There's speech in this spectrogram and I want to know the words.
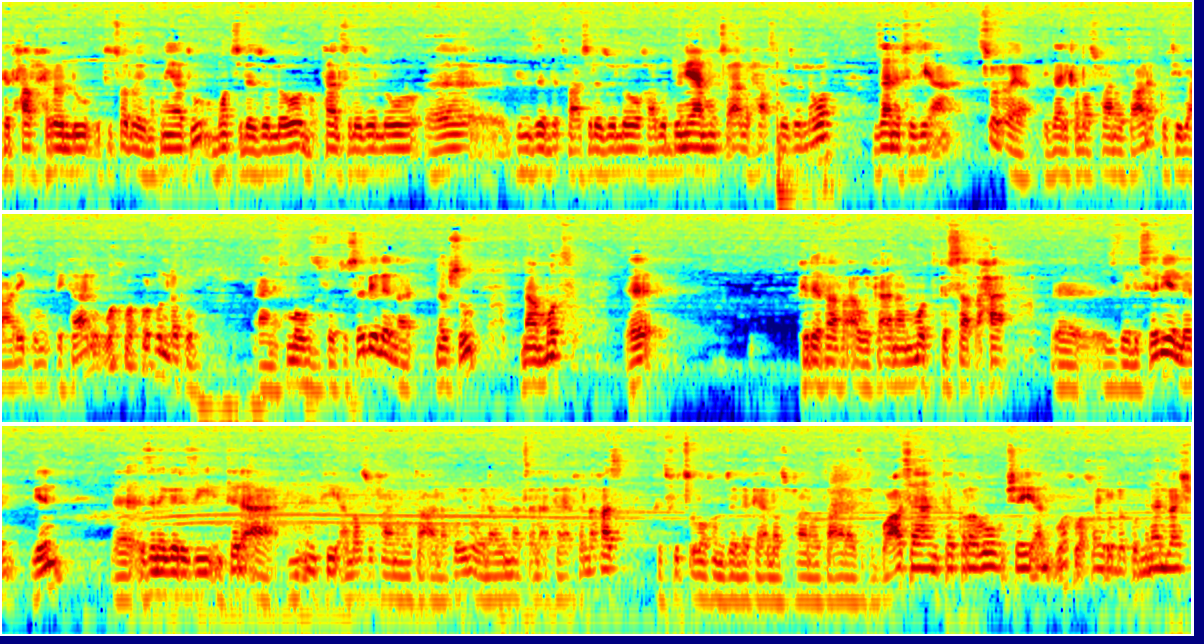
ተድሓርሕረሉ እትፀሎ እዩ ምክንያቱ ሞት ስለ ዘለዎ ምቕታል ስለ ዘለዎ ገንዘብ ምጥፋእ ስለ ዘለዎ ካብ ኣዱንያ ምውፃእ ምርሓቅ ስለ ዘለዎ እዛ ነፍሲ እዚኣ ትፀልኦ እያ ላ ስብሓ ወላ ኩቲባ ዓለይኩም ቅታሉ ወክወ ኩርኹን ለኩም ክመውት ዝፈቱ ሰብ የለ ነብሱ ናብ ሞት ክደፋፍኣ ወይ ከዓ ናብ ሞት ከሳጥሓ ዝደሊ ሰብ የለን ግን እዚ ነገር እዚ እንተ ምእንቲ ኣላ ስብሓን ወተላ ኮይኑ ወላ ው ናፀላእካ ዮ ከለኻስ ክትፍፅሞ ከም ዘለካ ኣላ ስብሓን ወ ዝሕቦ ዓሳ እንተክረሁ ሸይአ ወክወ ከይሩ ኣለኩም ምናልባሽ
